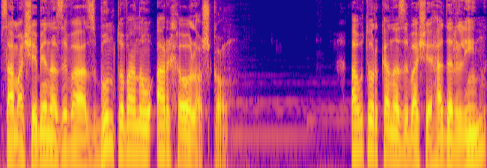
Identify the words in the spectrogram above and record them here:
Sama siebie nazywa zbuntowaną archeolożką. Autorka nazywa się Heather Lynn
